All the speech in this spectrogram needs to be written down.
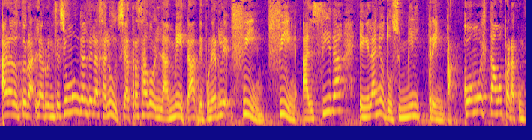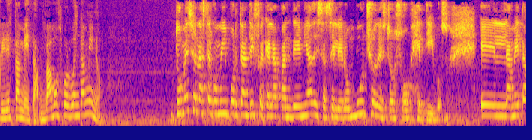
Ahora, doctora, la Organización Mundial de la Salud se ha trazado la meta de ponerle fin, fin al SIDA en el año 2030. ¿Cómo estamos para cumplir esta meta? ¿Vamos por buen camino? Tú mencionaste algo muy importante y fue que la pandemia desaceleró mucho de estos objetivos. la meta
